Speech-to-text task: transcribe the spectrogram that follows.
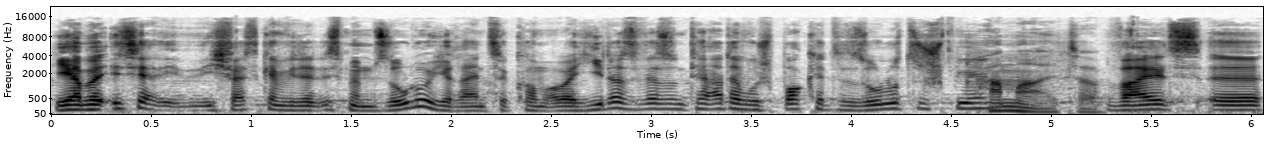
Ja, aber ist ja, ich weiß gar nicht, wie das ist, mit dem Solo hier reinzukommen. Aber hier, das wäre so ein Theater, wo ich Bock hätte, Solo zu spielen. Hammer, Alter. Weil es, äh,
